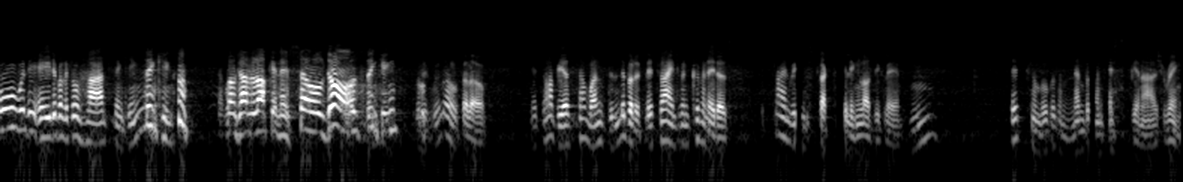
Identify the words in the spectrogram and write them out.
Oh, with the aid of a little hard thinking. Thinking. That won't unlock any cell doors, thinking. But it will, old fellow. It's obvious someone's deliberately trying to incriminate us. Let's try and reconstruct killing logically. Hmm? Sid Trimble was a member of an espionage ring.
